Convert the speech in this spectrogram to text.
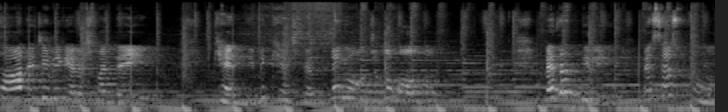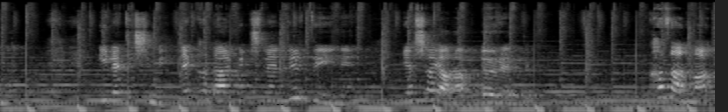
sadece bir yarışma değil, kendimi keşfetme güçlendirdiğini yaşayarak öğrendim. Kazanmak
